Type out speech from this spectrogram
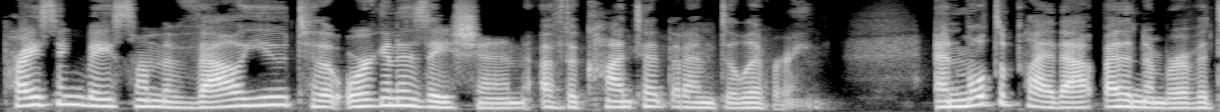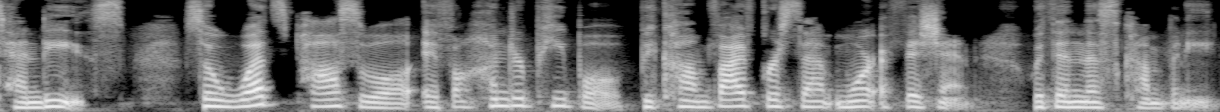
pricing based on the value to the organization of the content that I'm delivering and multiply that by the number of attendees. So, what's possible if 100 people become 5% more efficient within this company,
